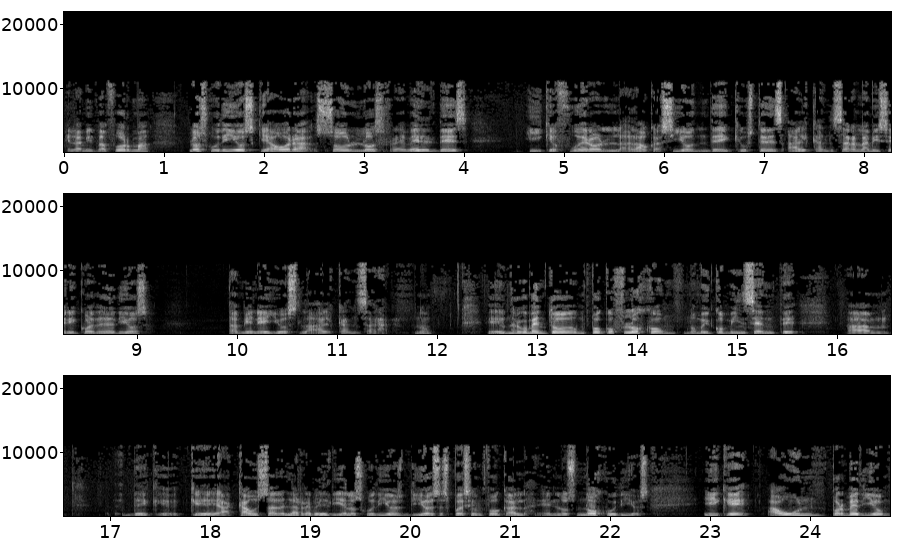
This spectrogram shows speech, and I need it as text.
en la misma forma, los judíos que ahora son los rebeldes y que fueron la, ocasión de que ustedes alcanzaran la misericordia de Dios, también ellos la alcanzarán. ¿no? Eh, un argumento un poco flojo, no muy convincente, de que, a causa de la rebeldía de los judíos, Dios después se enfoca en los no judíos. Y que aún por medio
